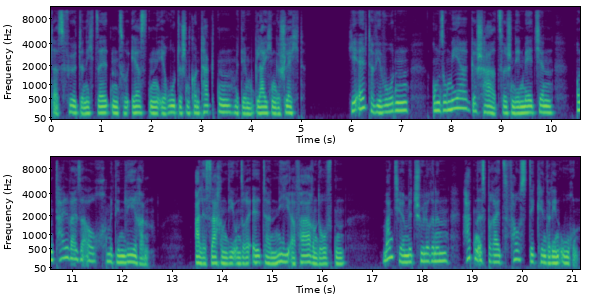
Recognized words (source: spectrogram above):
Das führte nicht selten zu ersten erotischen Kontakten mit dem gleichen Geschlecht. Je älter wir wurden, umso mehr geschah zwischen den Mädchen und teilweise auch mit den Lehrern. Alles Sachen, die unsere Eltern nie erfahren durften. Manche Mitschülerinnen hatten es bereits faustdick hinter den Ohren.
